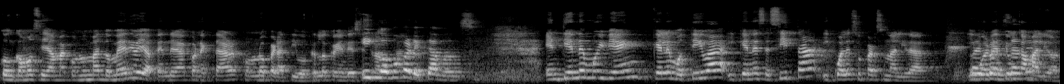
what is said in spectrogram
con cómo se llama, con un mando medio y aprender a conectar con un operativo, que es lo que hoy en día ¿Y cómo conectamos? Entiende muy bien qué le motiva y qué necesita y cuál es su personalidad. Y Oye, vuélvete pero un camaleón.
